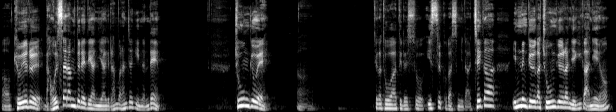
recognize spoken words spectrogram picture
어, 교회를 나올 사람들에 대한 이야기를 한번 한 적이 있는데 좋은 교회 어, 제가 도와드릴 수 있을 것 같습니다. 제가 있는 교회가 좋은 교회란 얘기가 아니에요.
